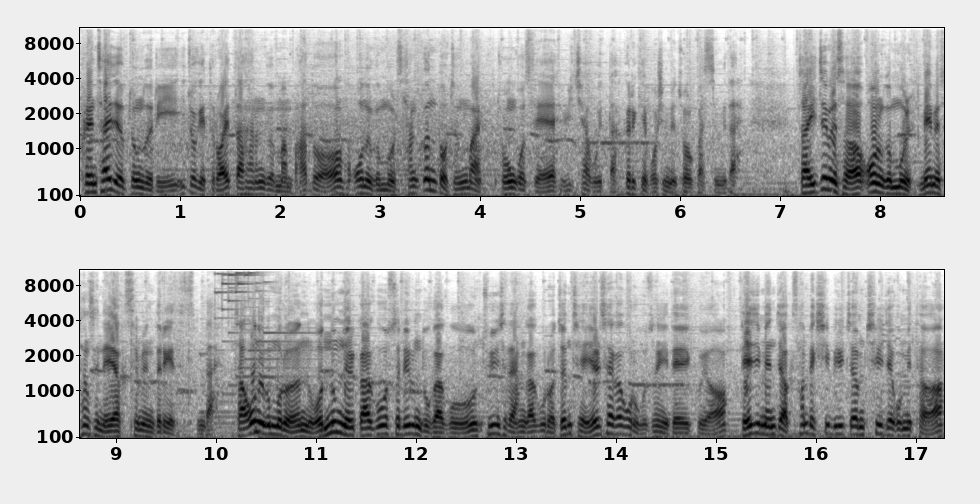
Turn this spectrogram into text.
프랜차이즈 업종들이 이쪽에 들어와 있다 하는 것만 봐도 오늘 건물 상권도 정말 좋은 곳에 위치하고 있다. 그렇게 보시면 좋을 것 같습니다. 자, 이점에서 오늘 건물 매매 상세 내역 설명드리겠습니다. 자, 오늘 건물은 원룸 10가구, 3룸 2가구, 주인세대 1가구로 전체 13가구로 구성이 되어 있고요. 대지 면적 311.7제곱미터,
